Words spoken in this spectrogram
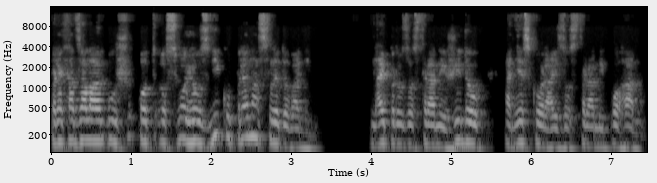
Prechádzala už od svojho vzniku prenasledovaním, najprv zo strany Židov a neskôr aj zo strany pohanov.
